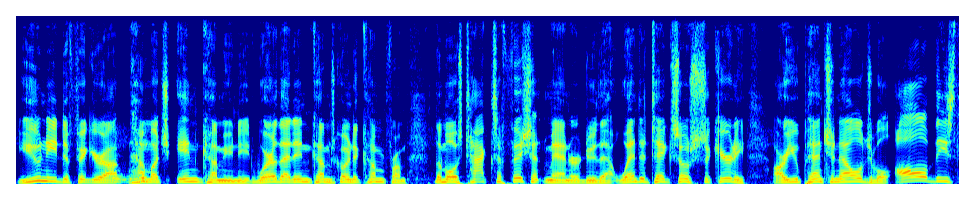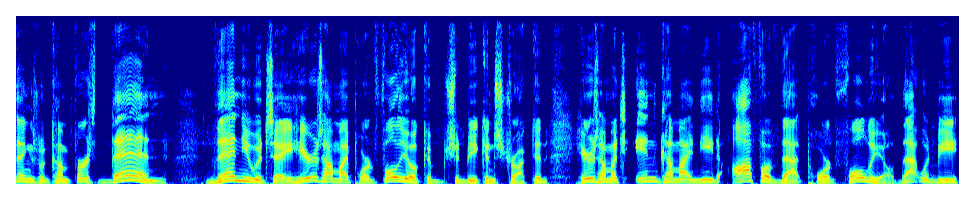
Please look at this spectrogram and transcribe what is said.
You need to figure out how mm-hmm. much income you need, where that income is going to come from, the most tax efficient manner to do that, when to take Social Security, are you pension eligible? All of these things would come first. Then, then you would say, here's how my portfolio could, should be constructed. Here's how much income I need off of that portfolio. That would be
